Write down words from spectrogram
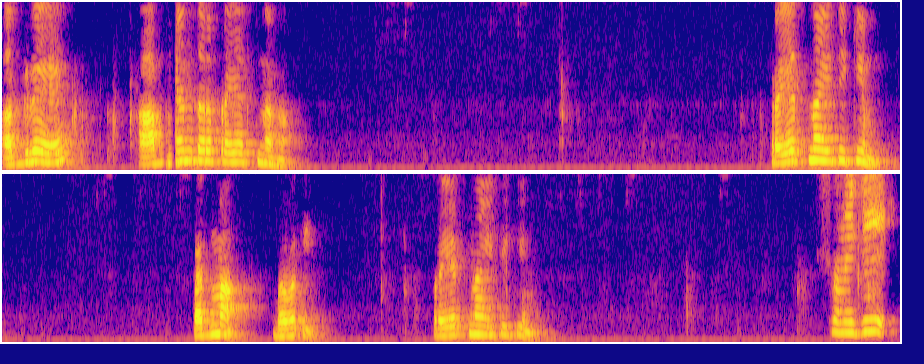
अग्रे आभ्यन्तरप्रयत्नः। प्रयत्न इति किम्? पद्मा भवति। प्रयत्न इति किम्? स्वामीजी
